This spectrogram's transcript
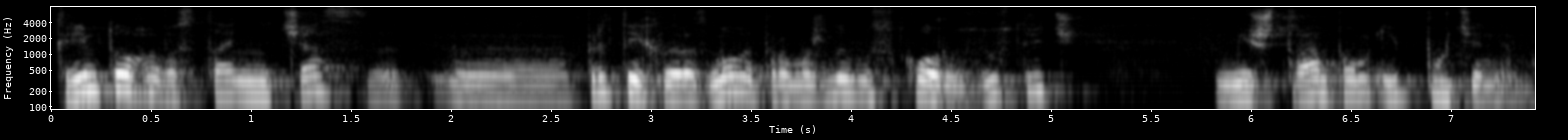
Крім того, в останній час е, притихли розмови про можливу скору зустріч між Трампом і Путіним.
